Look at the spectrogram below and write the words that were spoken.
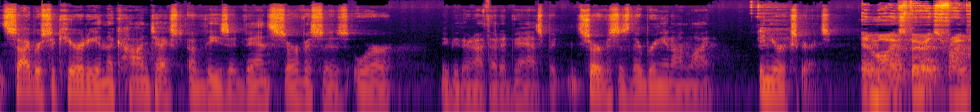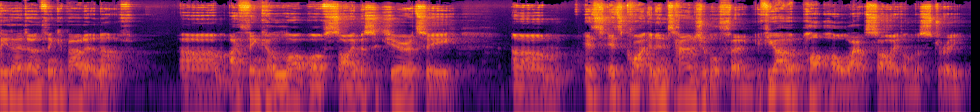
cybersecurity in the context of these advanced services, or maybe they're not that advanced, but services they're bringing online? In your experience, In my experience, frankly, they don't think about it enough. Um, I think a lot of cybersecurity, um, it's it's quite an intangible thing. If you have a pothole outside on the street,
